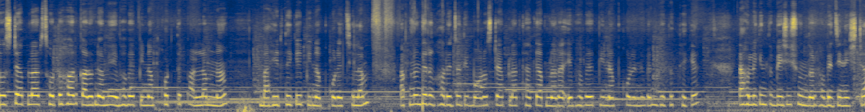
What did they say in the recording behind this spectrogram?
তো স্ট্যাপলার ছোট হওয়ার কারণে আমি এভাবে পিন আপ করতে পারলাম না। বাহির থেকেই পিন আপ করেছিলাম। আপনাদের ঘরে যদি বড় স্ট্যাপলার থাকে, আপনারা এভাবে পিন আপ করে নেবেন ভেতর থেকে। তাহলে কিন্তু বেশি সুন্দর হবে জিনিসটা।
